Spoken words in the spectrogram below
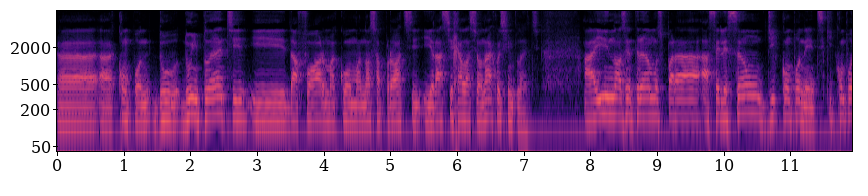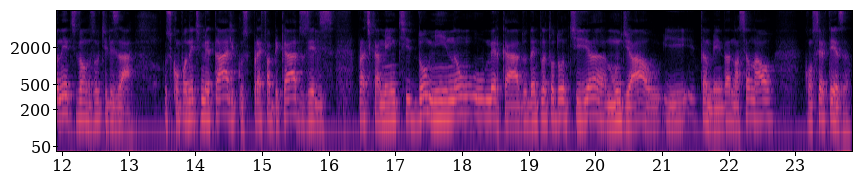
uh, do, do implante e da forma como a nossa prótese irá se relacionar com esse implante. Aí nós entramos para a seleção de componentes. Que componentes vamos utilizar? Os componentes metálicos pré-fabricados, eles praticamente dominam o mercado da implantodontia mundial e também da nacional, com certeza.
